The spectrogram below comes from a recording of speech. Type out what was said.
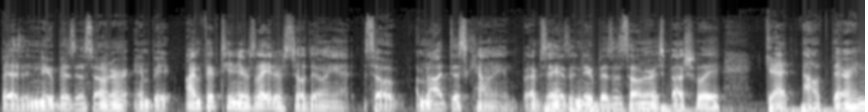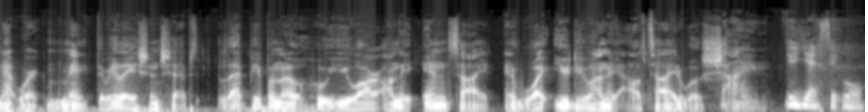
But as a new business owner, and be, I'm 15 years later still doing it. So I'm not discounting, but I'm saying as a new business owner, especially, get out there and network, make the relationships, let people know who you are on the inside, and what you do on the outside will shine. Yes, it will.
